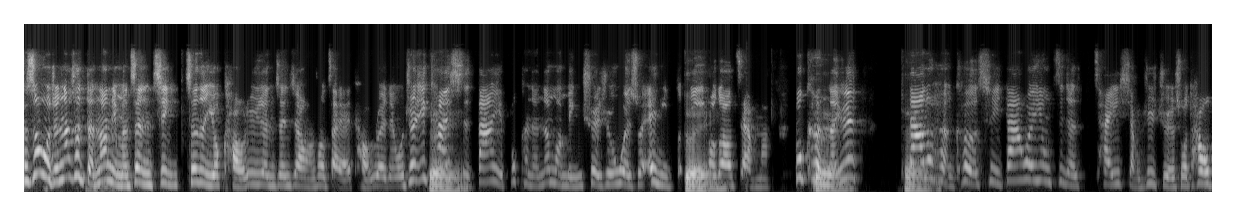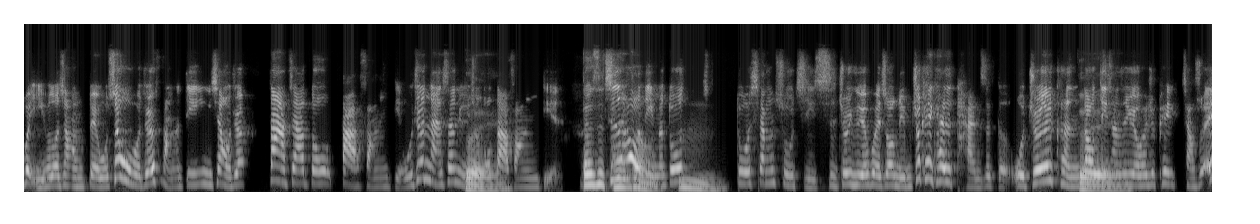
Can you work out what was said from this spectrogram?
可是我觉得那是等到你们正进真的有考虑认真交往的时候再来讨论的。我觉得一开始大家也不可能那么明确去问说，哎，你你以后都要这样吗？不可能，因为大家都很客气，大家会用自己的猜想去觉得说他会不会以后都这样对我。所以我觉得反而第一印象，我觉得大家都大方一点。我觉得男生女生都大方一点。但是之后你们多多相处几次，就约会之后，你们就可以开始谈这个。我觉得可能到第三次约会就可以讲说，哎。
